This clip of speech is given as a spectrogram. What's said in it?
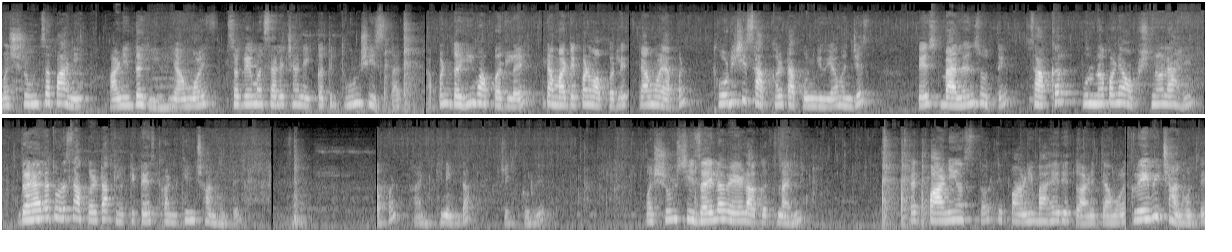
मशरूमचं पाणी आणि दही यामुळे सगळे मसाले छान एकत्रित होऊन शिजतात. आपण दही वापरलं आहे टमाटे पण वापरले त्यामुळे आपण थोडीशी साखर टाकून घेऊया. म्हणजेच टेस्ट बॅलन्स होते. साखर पूर्णपणे ऑप्शनल आहे. दह्याला थोडं साखर टाकलं की टेस्ट आणखीन छान होते. आपण आणखीन एकदा चेक करूया. मशरूम शिजायला वेळ लागत नाही. त्यात पाणी असतं ते पाणी बाहेर येतं आणि त्यामुळे ग्रेव्ही छान होते.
